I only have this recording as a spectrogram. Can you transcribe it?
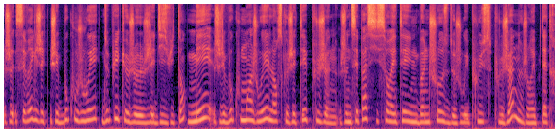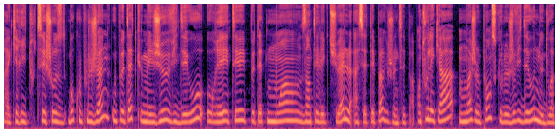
c'est vrai que j'ai beaucoup joué depuis que j'ai 18 ans, mais j'ai beaucoup moins joué lorsque j'étais plus jeune. Je ne sais pas si ça aurait été une bonne chose de jouer plus plus jeune, j'aurais peut-être acquis toutes ces choses beaucoup plus jeune, ou peut-être que mes jeux vidéo auraient été peut-être moins intellectuels à cette époque, je ne sais pas. En tous les cas, moi je pense que le jeu vidéo ne doit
